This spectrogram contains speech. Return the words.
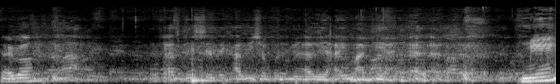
साहेबा? मी?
